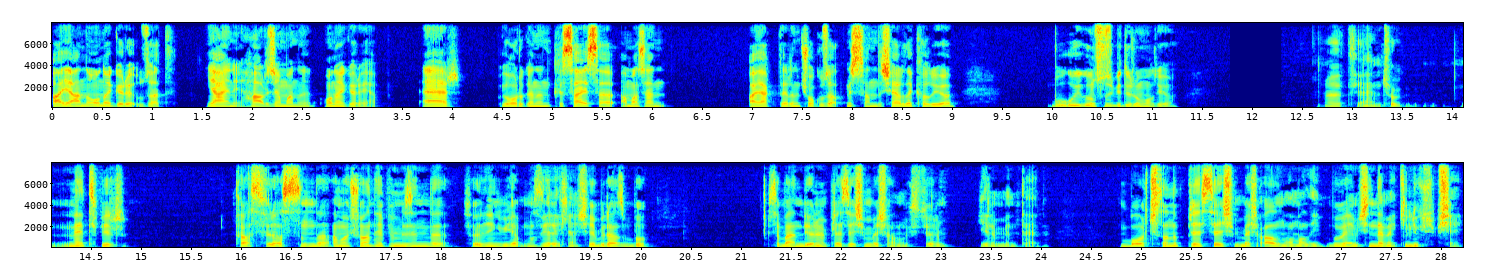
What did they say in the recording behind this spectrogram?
ayağını ona göre uzat. Yani harcamanı ona göre yap. Eğer yorganın kısaysa ama sen ayaklarını çok uzatmışsan dışarıda kalıyor. Bu uygunsuz bir durum oluyor. Evet yani çok net bir tasvir aslında ama şu an hepimizin de söylediğin gibi yapması gereken şey biraz bu. İşte ben diyorum ya PlayStation 5 almak istiyorum 20 bin TL. Borçlanıp PlayStation 5 almamalıyım. Bu benim için demek ki lüks bir şey.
